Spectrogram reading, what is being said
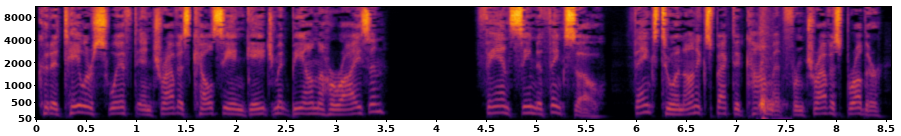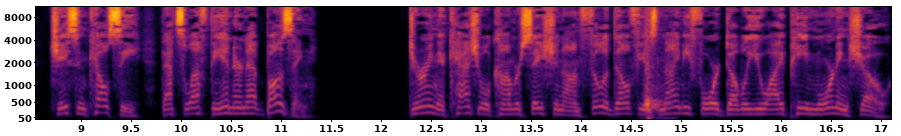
Could a Taylor Swift and Travis Kelce engagement be on the horizon? Fans seem to think so, thanks to an unexpected comment from Travis' brother, Jason Kelce, that's left the internet buzzing. During a casual conversation on Philadelphia's 94 WIP morning show,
